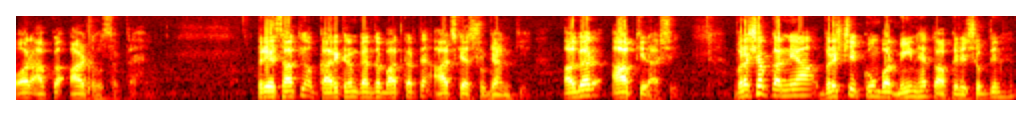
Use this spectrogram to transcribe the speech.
और आपका आर्ट हो सकता है। प्रिय साथियों, अब कार्यक्रम के अंदर बात करते हैं। आज के एस्ट्रो ज्ञान की, अगर आपकी राशि। वृषभ, कन्या, वृश्चिक, कुंभ और मीन है तो आपके लिए शुभ दिन है।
